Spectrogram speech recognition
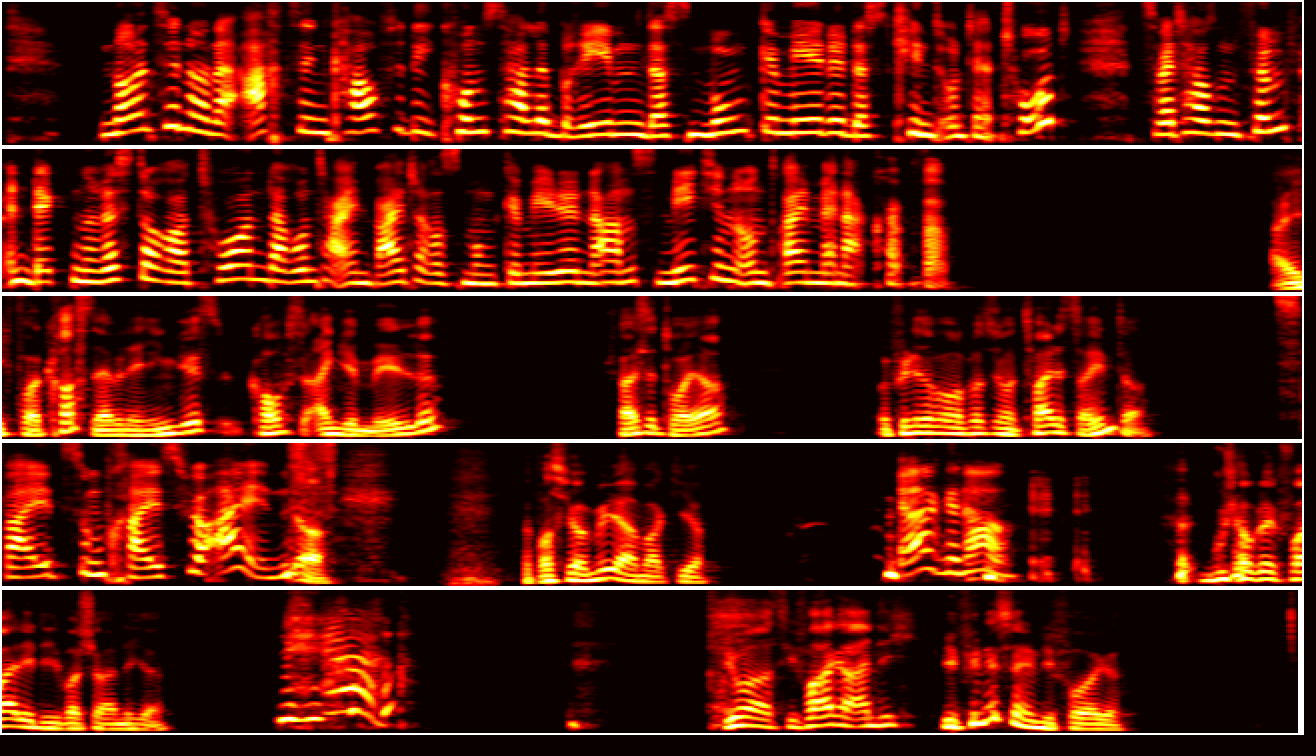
1918 kaufte die Kunsthalle Bremen das Munk-Gemälde Das Kind und der Tod. 2005 entdeckten Restauratoren darunter ein weiteres Munk-Gemälde namens Mädchen und drei Männerköpfe. Eigentlich voll krass, ne? Wenn du hingehst, kaufst ein Gemälde, scheiße teuer, und findest aber plötzlich noch ein zweites dahinter. Zwei zum Preis für eins. Ja. Was für ein Mediamarkt hier. ja genau. Guter Black Friday, die wahrscheinlich, ja. Jonas, die Frage an dich, wie findest du denn die Folge?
